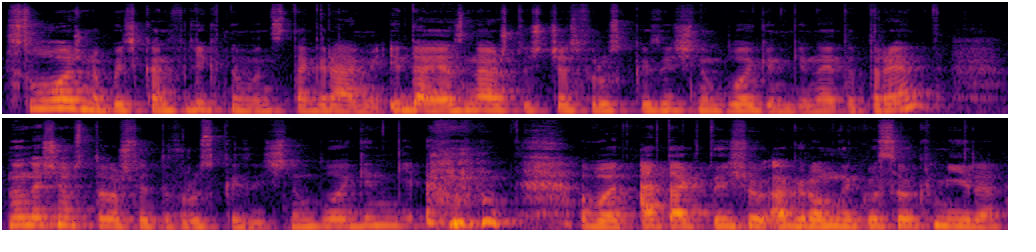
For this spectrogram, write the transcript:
Сложно быть конфликтным в Инстаграме. И да, я знаю, что сейчас в русскоязычном блогинге на это тренд, но начнем с того, что это в русскоязычном блогинге. вот. А так-то еще огромный кусок мира.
